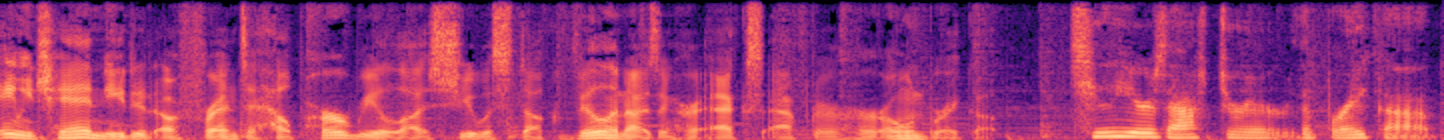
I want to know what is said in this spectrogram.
Amy Chan needed a friend to help her realize she was stuck villainizing her ex after her own breakup. Two years after the breakup,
